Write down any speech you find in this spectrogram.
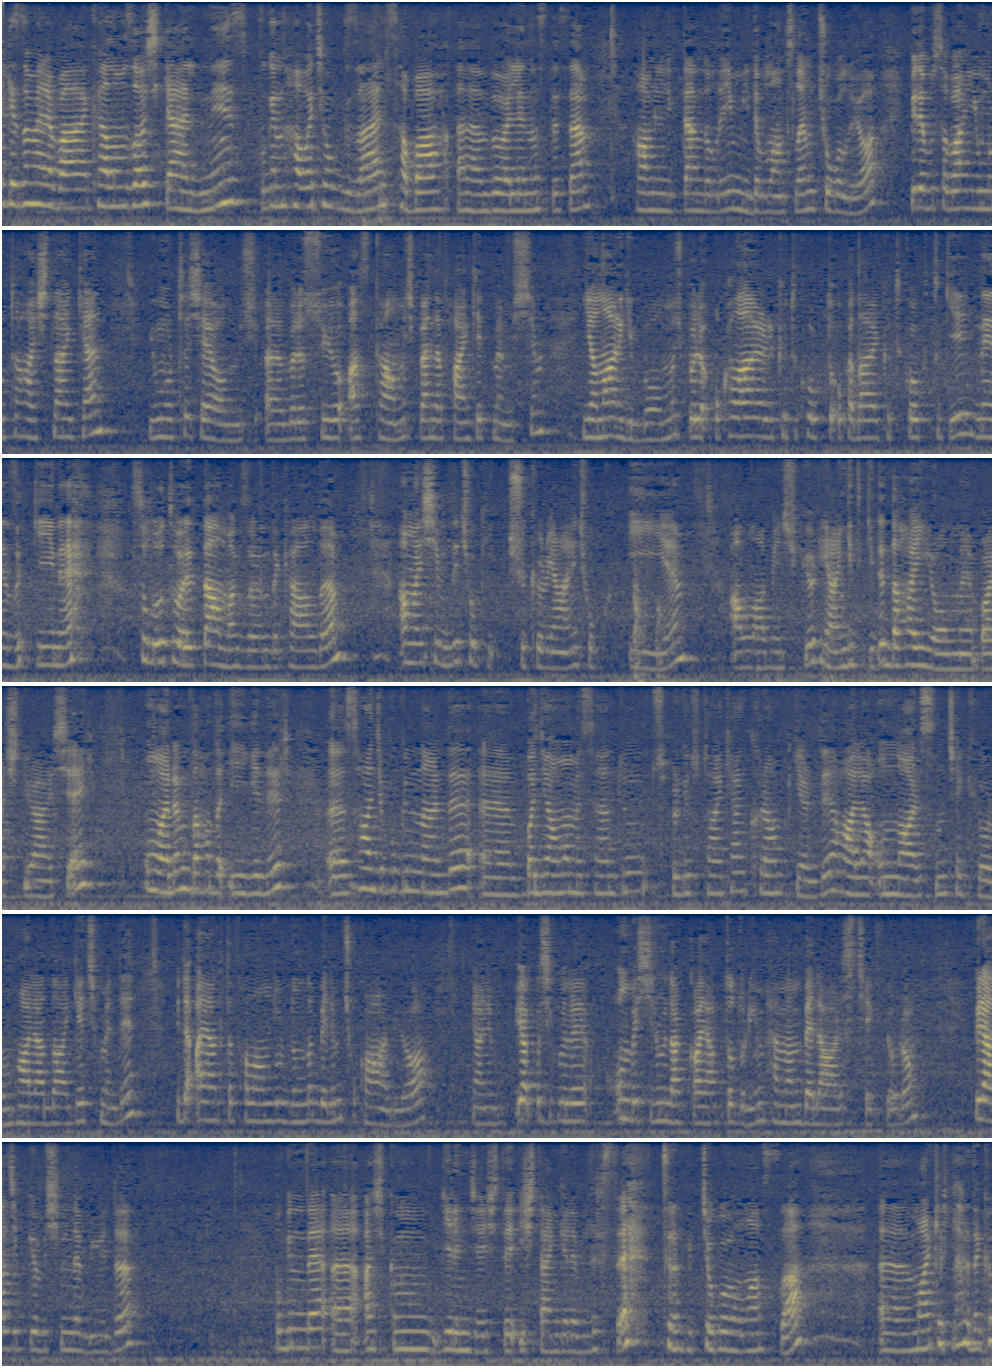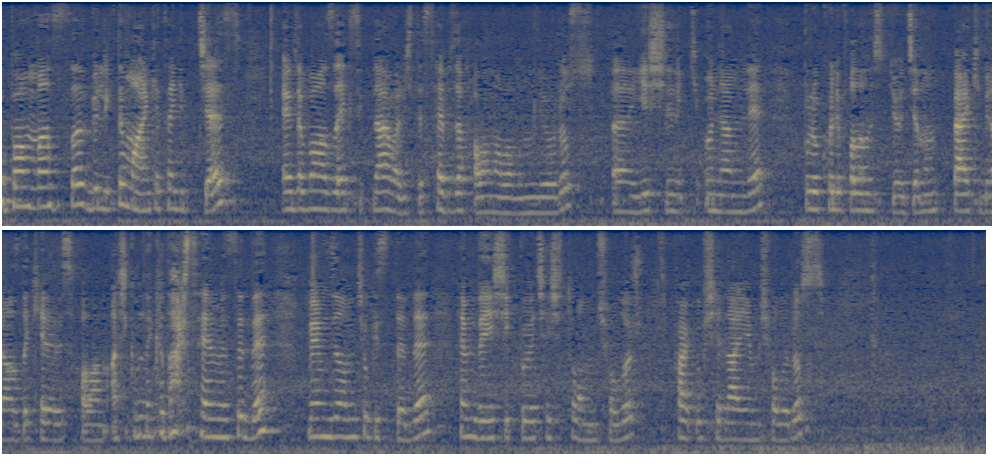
Herkese merhaba, kanalımıza hoş geldiniz. Bugün hava çok güzel. Sabah e, böyle nasıl desem hamilelikten dolayı mide bulantılarım çok oluyor. Bir de bu sabah yumurta haşlarken yumurta şey olmuş, e, böyle suyu az kalmış. Ben de fark etmemişim. Yanar gibi olmuş. Böyle o kadar kötü koktu, o kadar kötü koktu ki ne yazık ki yine suluğu tuvalette almak zorunda kaldım. Ama şimdi çok şükür yani çok iyiyim. Allah'a bin şükür. Yani gitgide daha iyi olmaya başlıyor her şey. Umarım daha da iyi gelir. Ee, sadece bugünlerde e, bacağıma mesela dün süpürge tutarken kramp girdi. Hala onun ağrısını çekiyorum. Hala daha geçmedi. Bir de ayakta falan durduğumda belim çok ağrıyor. Yani yaklaşık böyle 15-20 dakika ayakta durayım. Hemen bel ağrısı çekiyorum. Birazcık göbüşüm de büyüdü. Bugün de e, aşkım gelince işte işten gelebilirse, trafik çok olmazsa, e, marketler de kapanmazsa birlikte markete gideceğiz. Evde bazı eksikler var işte sebze falan alalım diyoruz. E, yeşillik önemli. Brokoli falan istiyor canım. Belki biraz da kereviz falan. Aşkım ne kadar sevmese de benim canım çok istedi. Hem değişik böyle çeşit olmuş olur. Farklı bir şeyler yemiş oluruz.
